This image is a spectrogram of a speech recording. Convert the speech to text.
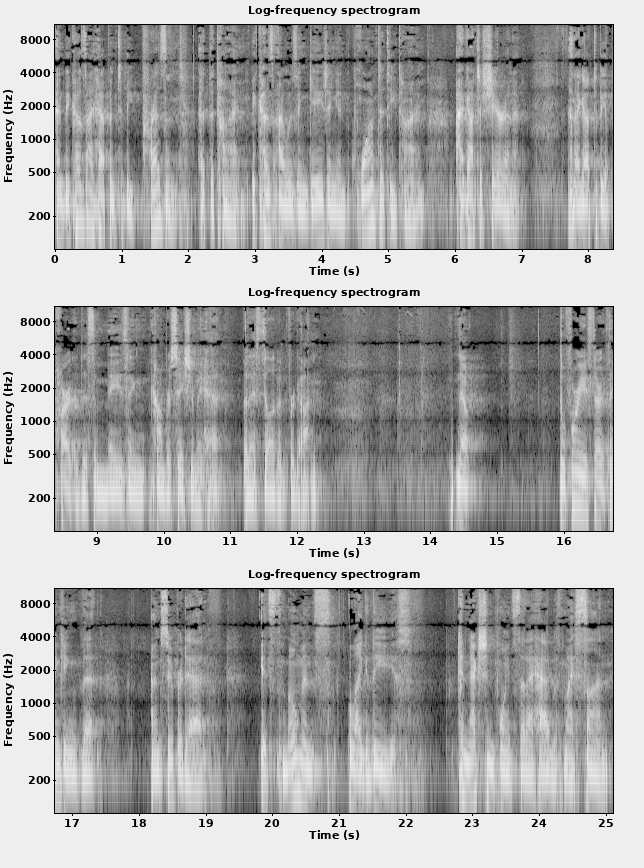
And because I happened to be present at the time, because I was engaging in quantity time, I got to share in it. And I got to be a part of this amazing conversation we had that I still haven't forgotten. Now, before you start thinking that I'm super dad, it's moments like these, connection points that I had with my son,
